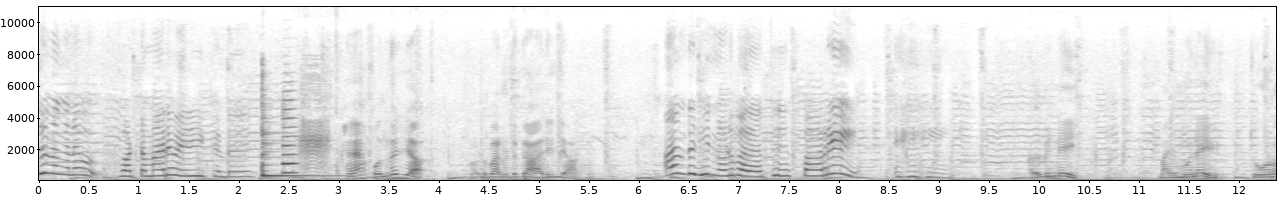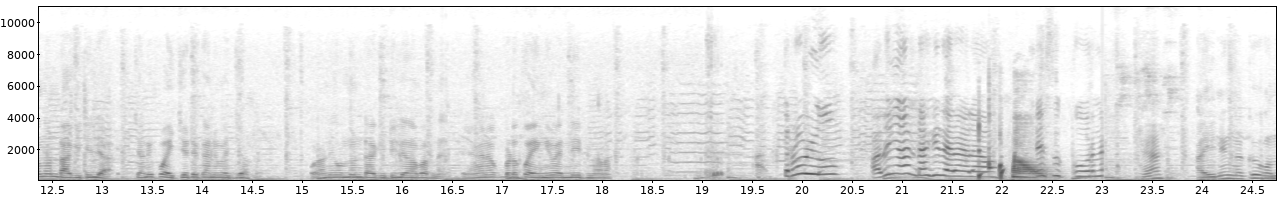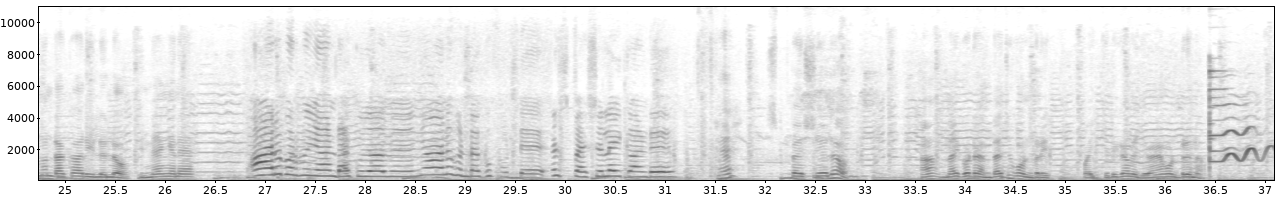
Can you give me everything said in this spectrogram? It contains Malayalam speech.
ഇതെങ്ങനെ പൊട്ടന്മാരെ ഏ ഒന്നുമില്ല. എന്നോട് പറഞ്ഞിട്ട് കാര്യമില്ല. അതെന്താ എന്നോട് പറയാത്ത പറയേ. അത് പിന്നെ മൈമൂനെ ചോറൊന്നും ഉണ്ടാക്കിയിട്ടില്ല. ഇച്ചാണെങ്കിൽ പൈച്ചെടുക്കാനും വെച്ചാ അപ്പോഴാണെങ്കിൽ ഒന്നും ഉണ്ടാക്കിയിട്ടില്ല എന്നാ പറഞ്ഞത് ഞാൻ ഇവിടെ കൊയങ്ങി വന്നിരുന്നാണ്. അത്രേ ഉള്ളൂ. അത് ഞാൻ ഉണ്ടാക്കി തരാലോ. സുക്കൂറിന് ഏഹ് അതിന് നിങ്ങൾക്ക് ഒന്നും ഉണ്ടാക്കാൻ അറിയില്ലല്ലോ. പിന്നെ എങ്ങനെ? ആര് പറഞ്ഞു ഞാൻ ഉണ്ടാക്കൂലെന്ന്? ഞാനൊക്കെ ഉണ്ടാക്കും ഫുഡ് സ്പെഷ്യൽ ആയിക്കാണ്ട്. സ്പെഷ്യലോ ആ എന്നായിക്കോട്ടെ. എന്താ വെച്ചാൽ കൊണ്ടുവരും പൈക്കെടുക്കാൻ പറ്റും ഞാൻ കൊണ്ടുവരുന്ന.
